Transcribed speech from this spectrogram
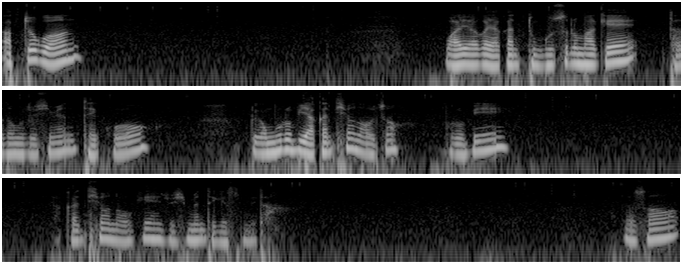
앞쪽은 와이어가 약간 둥그스름하게 다듬어 주시면 되고 우리가 무릎이 약간 튀어나오죠? 무릎이 약간 튀어나오게 해주시면 되겠습니다. 그래서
